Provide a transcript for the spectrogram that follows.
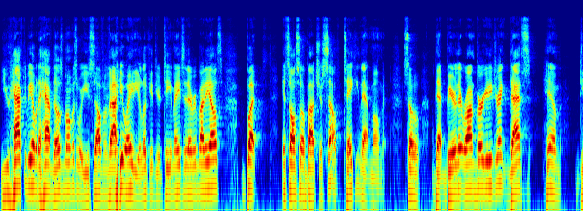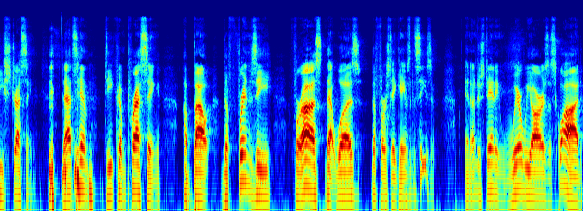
you have to be able to have those moments where you self-evaluate, you look at your teammates and everybody else, but it's also about yourself taking that moment. So that beer that Ron Burgundy drank, that's him de-stressing. that's him decompressing about the frenzy for us that was the first eight games of the season and understanding where we are as a squad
